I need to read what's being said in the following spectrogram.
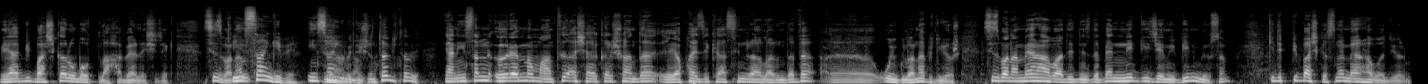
veya bir başka robotla haberleşecek. Siz bana İnsan gibi. İnsan gibi anlamda. düşün tabii tabii. Yani insanın öğrenme mantığı aşağı yukarı şu anda e, yapay zeka sinir ağlarında da e, uygulanabiliyor. Siz bana merhaba dediğinizde ben ne diyeceğimi bilmiyorsam gidip bir başkasına merhaba diyorum.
